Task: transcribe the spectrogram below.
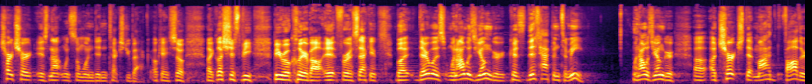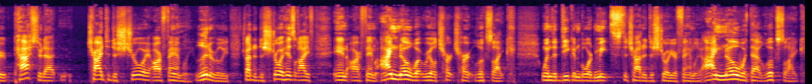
church hurt is not when someone didn't text you back. Okay, so like, let's just be, be real clear about it for a second. But there was, when I was younger, because this happened to me. When I was younger, uh, a church that my father pastored at tried to destroy our family, literally, tried to destroy his life and our family. I know what real church hurt looks like when the deacon board meets to try to destroy your family. I know what that looks like.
